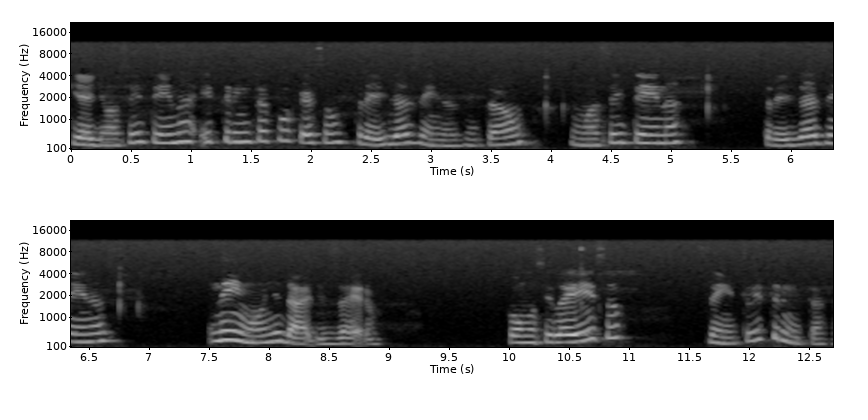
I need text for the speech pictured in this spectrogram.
que é de uma centena, e 30, porque são três dezenas. Então, uma centena, três dezenas, nenhuma unidade, zero. Como se lê isso? 130.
